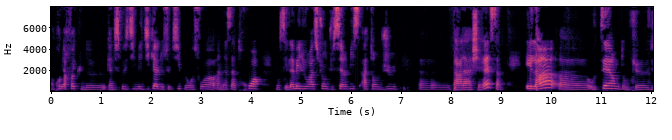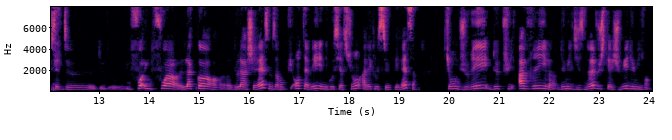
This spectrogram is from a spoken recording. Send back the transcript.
la première fois qu'un dispositif médical de ce type reçoit un ASA 3. Donc c'est l'amélioration du service attendu euh, par la HAS. Et là, euh, au terme donc euh, de cette, une fois, une fois l'accord euh, de la HAS, nous avons pu entamer les négociations avec le CEPS qui ont duré depuis avril 2019 jusqu'à juillet 2020.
